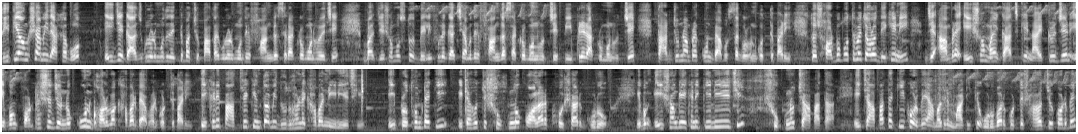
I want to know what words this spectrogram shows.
দ্বিতীয় অংশে আমি দেখাবো এই যে গাছগুলোর মধ্যে দেখতে পাচ্ছ, পাতাগুলোর মধ্যে ফাঙ্গাসের আক্রমণ হয়েছে বা যে সমস্ত বেলি ফুলের গাছে আমাদের ফাঙ্গাস আক্রমণ হচ্ছে, পিঁপড়ের আক্রমণ হচ্ছে, তার জন্য আমরা কোন ব্যবস্থা গ্রহণ করতে পারি? তো সর্বপ্রথমে চলো দেখে নিই যে আমরা এই সময় গাছকে নাইট্রোজেন এবং পটাশের জন্য কোন ঘরোয়া খাবার ব্যবহার করতে পারি? এখানে পাত্রে কিন্তু আমি দু ধরনের খাবার নিয়ে নিয়েছি। এই প্রথমটা কি? এটা হচ্ছে শুকনো কলার খোসার গুঁড়ো। এবং এই সঙ্গে এখানে কি নিয়েছি? শুকনো চা পাতা। এই চা পাতা কী করবে? আমাদের মাটিকে উর্বর করতে সাহায্য করবে।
